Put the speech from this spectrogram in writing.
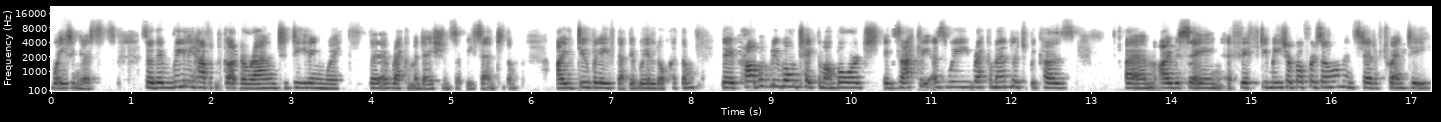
waiting lists. So they really haven't got around to dealing with the recommendations that we sent to them. I do believe that they will look at them. They probably won't take them on board exactly as we recommended because um, I was saying a 50 metre buffer zone instead of 20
